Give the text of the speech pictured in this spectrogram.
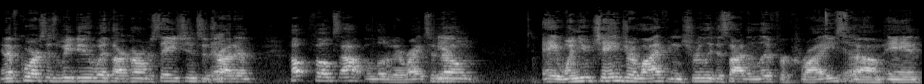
You know, and of course, as we do with our conversations, to try to help folks out a little bit, right? To Yeah. know, hey, when you change your life and truly decide to live for Christ, Yeah. um, and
